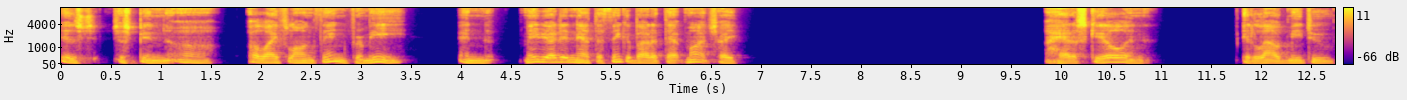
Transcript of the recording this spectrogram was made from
has just been uh, a lifelong thing for me. And maybe I didn't have to think about it that much. I I had a skill and it allowed me to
